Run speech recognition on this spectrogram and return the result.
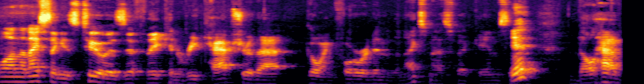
Well, and the nice thing is too is if they can recapture that going forward into the next Mass Effect games, Yeah. They'll have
